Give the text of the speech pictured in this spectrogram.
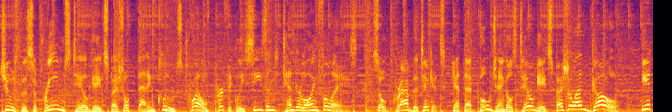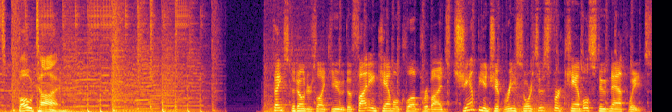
choose the Supreme's tailgate special that includes 12 perfectly seasoned tenderloin fillets. So grab the tickets, get that Bojangles tailgate special, and go! It's bow time. Thanks to donors like you, the Fighting Camel Club provides championship resources for Campbell student athletes.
